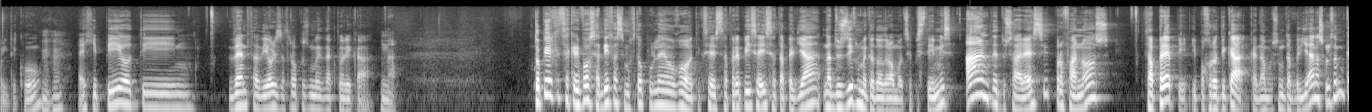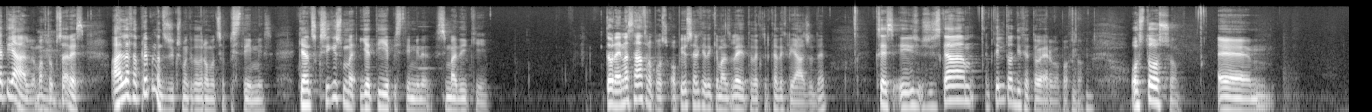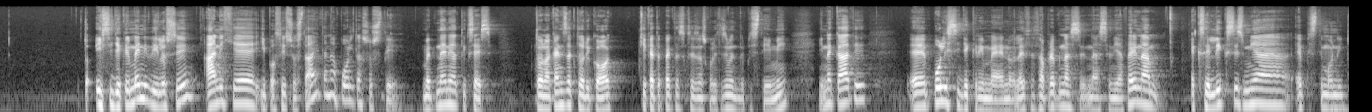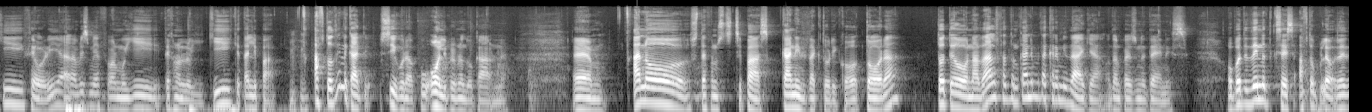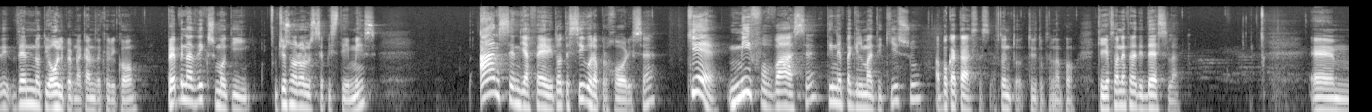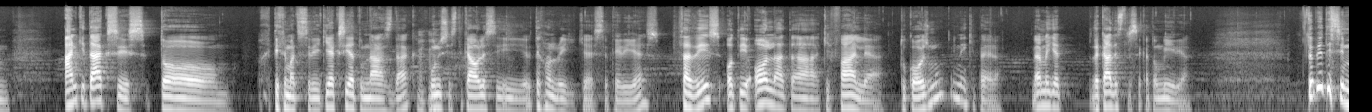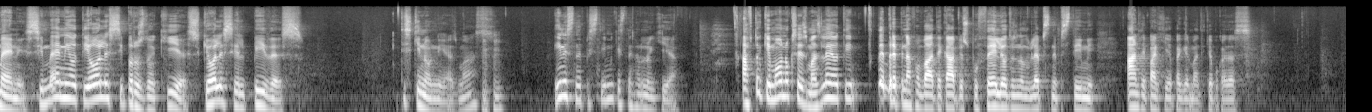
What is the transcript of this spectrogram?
έχει πει ότι δεν θα διόριζε ανθρώπους με διδακτορικά. Ναι. Το οποίο έρχεται σε ακριβώς αντίφαση με αυτό που λέω εγώ. Ότι ξέρεις, θα πρέπει ίσα ίσα τα παιδιά να τους δείχνουμε και τον δρόμο της επιστήμης. Αν δεν τους αρέσει, προφανώς θα πρέπει υποχρεωτικά, κατά την άποψή μου, τα παιδιά να ασχοληθούν με κάτι άλλο, με αυτό που τους αρέσει. Αλλά θα πρέπει να τους δείξουμε και τον δρόμο της επιστήμης και να τους εξηγήσουμε γιατί η επιστήμη είναι σημαντική. Τώρα, ένας άνθρωπος ο οποίος έρχεται και μας λέει ότι τα δακτυλικά δεν χρειάζονται, ξέρεις, ουσιαστικά επιτελεί το αντίθετο έργο από αυτό. Ωστόσο, ε, το- η συγκεκριμένη δήλωση, αν είχε υποθεί σωστά, ήταν απόλυτα σωστή. Με την έννοια ότι ξέρεις, το να κάνεις δακτορικό και κατ' επέκταση ξέρεις, να ασχοληθείς με την επιστήμη είναι κάτι ε, πολύ συγκεκριμένο. Δηλαδή θα πρέπει να, σε- να σε ενδιαφέρει να εξελίξεις μια επιστημονική θεωρία, να βρεις μια εφαρμογή τεχνολογική κτλ. Αυτό δεν είναι κάτι σίγουρα που όλοι πρέπει να το κάνουν. Ε, αν ο Στέφανος Τσιτσιπάς κάνει διδακτορικό τώρα, τότε ο Ναδάλ θα τον κάνει με τα κρεμμυδάκια όταν παίζουν τέννις. Οπότε δεν είναι ότι ξέρεις αυτό που λέω. Δηλαδή δεν είναι ότι όλοι πρέπει να κάνουν διδακτορικό. Πρέπει να δείξουμε ότι ποιος είναι ο ρόλος της επιστήμης. Αν σε ενδιαφέρει, τότε σίγουρα προχώρησε. Και μη φοβάσαι την επαγγελματική σου αποκατάσταση. Αυτό είναι το τρίτο που θέλω να πω. Και γι' αυτό ανέφερα την Τέσλα. Ε, αν κοιτάξεις τη χρηματιστηριακή αξία του Nasdaq, που είναι ουσιαστικά όλες οι τεχνολογικές εταιρείες, θα δεις ότι όλα τα κεφάλαια του κόσμου είναι εκεί πέρα. Μιλάμε για δεκάδες τρισεκατομμύρια. Το οποίο τι σημαίνει; Σημαίνει ότι όλες οι προσδοκίες και όλες οι ελπίδες της κοινωνίας μας είναι στην επιστήμη και στην τεχνολογία. Αυτό και μόνο, ξέρεις, μας λέει ότι δεν πρέπει να φοβάται κάποιος που θέλει όντως να δουλέψει στην επιστήμη αν θα υπάρχει επαγγελματική αποκατάσταση.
